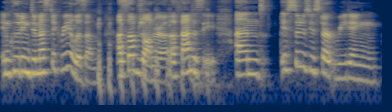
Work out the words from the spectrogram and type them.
including domestic realism, a subgenre of fantasy. And as soon as you start reading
